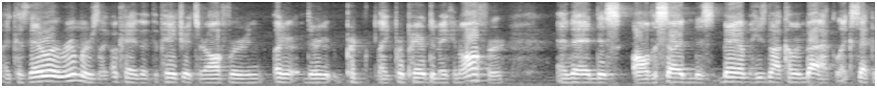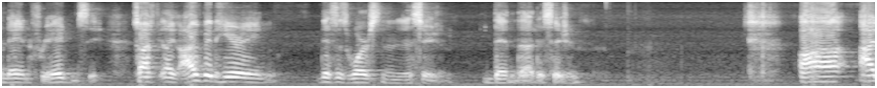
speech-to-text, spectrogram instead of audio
because there were rumors like okay that the Patriots are offering or they're pre- like prepared to make an offer, and then this all of a sudden this bam he's not coming back like second day in free agency. So I feel like I've been hearing this is worse than the decision than the decision. Uh, I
